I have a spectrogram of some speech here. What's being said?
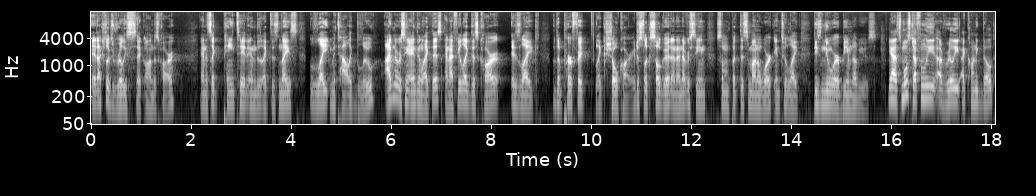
it actually looks really sick on this car and it's like painted in like this nice light metallic blue. I've never seen anything like this, and I feel like this car is like the perfect like show car. It just looks so good, and I've never seen someone put this amount of work into like these newer BMWs. Yeah, it's most definitely a really iconic build.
